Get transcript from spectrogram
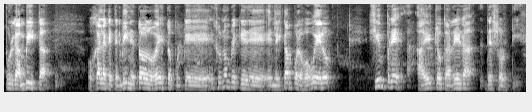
por Gambita, ojalá que termine todo esto, porque es un hombre que en el campo de los abuelos siempre ha hecho carrera de sortija.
